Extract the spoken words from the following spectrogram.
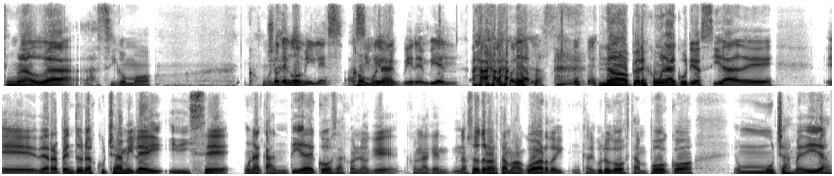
Tengo una duda así como yo tengo miles, así que vienen bien. No, pero es como una curiosidad de... Eh, de repente uno escucha a Milei y dice una cantidad de cosas con lo que con la que nosotros no estamos de acuerdo y calculo que vos tampoco, muchas medidas,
